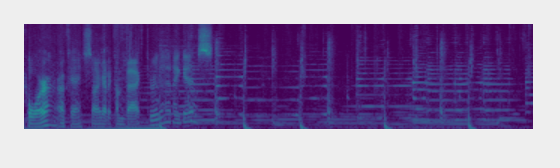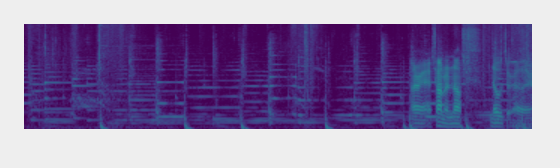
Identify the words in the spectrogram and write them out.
Four. Okay, so I gotta come back through that, I guess. Alright, I found enough nodes earlier.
